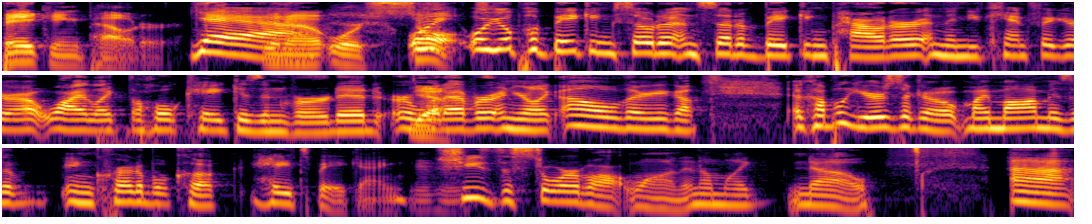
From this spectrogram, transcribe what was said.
baking powder. yeah, you know, or salt. or, you'll put baking soda instead of baking powder, and then you can't figure out why like the whole cake is inverted or Yeah. whatever, and you're like, oh, there you go. A couple years ago, my mom is an incredible cook, hates baking. Mm-hmm. She's the store bought one, and I'm like, no. Uh,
